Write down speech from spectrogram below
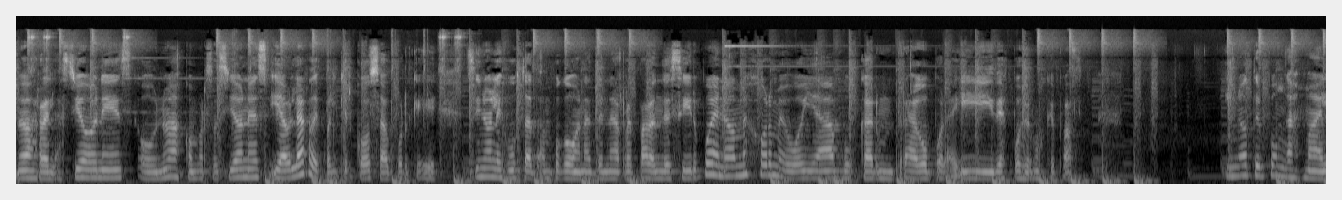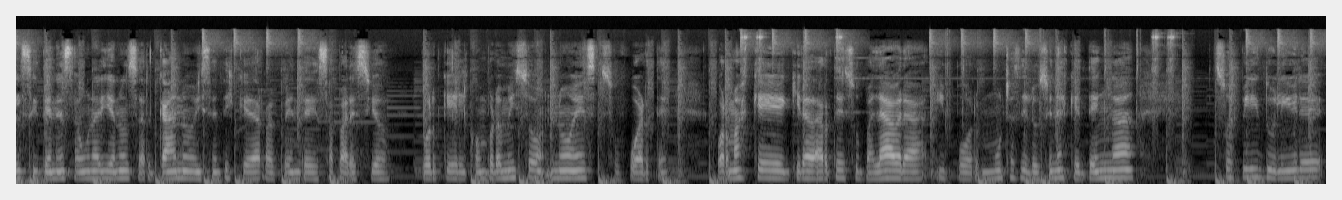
nuevas relaciones o nuevas conversaciones y hablar de cualquier cosa, porque si no les gusta tampoco van a tener reparo en decir, bueno, mejor me voy a buscar un trago por ahí y después vemos qué pasa. Y no te pongas mal si tenés a un ariano cercano y sentís que de repente desapareció. porque el compromiso no es su fuerte. Por más que quiera darte su palabra y por muchas ilusiones que tenga, su espíritu libre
